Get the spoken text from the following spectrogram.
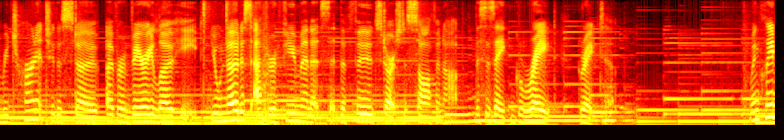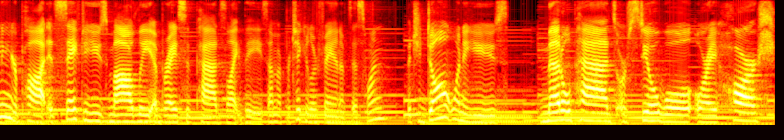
and return it to the stove over very low heat. You'll notice after a few minutes that the food starts to soften up. This is a great, great tip. When cleaning your pot, it's safe to use mildly abrasive pads like these. I'm a particular fan of this one, but you don't want to use metal pads or steel wool or a harsh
